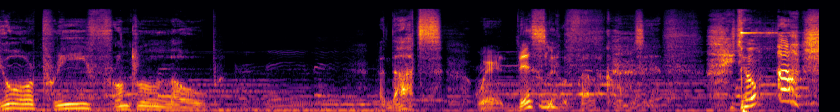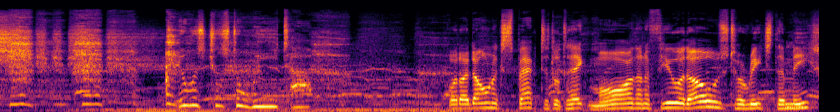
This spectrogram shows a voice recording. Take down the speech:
your prefrontal lobe. And that's where this little fella comes in. I don't. Ah! It was just a wee tap. But I don't expect it'll take more than a few of those to reach the meat.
